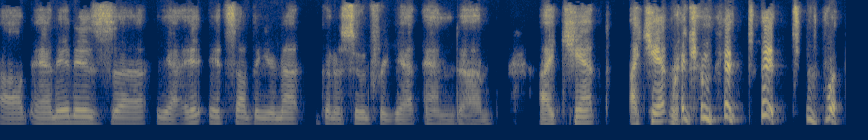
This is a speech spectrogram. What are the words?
um, and it is, uh, yeah, it, it's something you're not going to soon forget. And um, I can't I can't recommend it, but,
